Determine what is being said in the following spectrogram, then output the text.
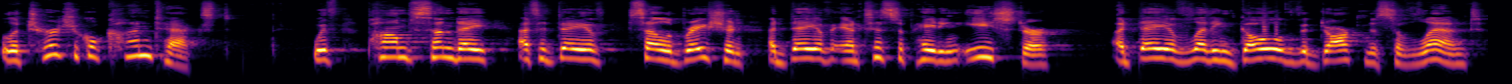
liturgical context, with Palm Sunday as a day of celebration, a day of anticipating Easter, a day of letting go of the darkness of Lent,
